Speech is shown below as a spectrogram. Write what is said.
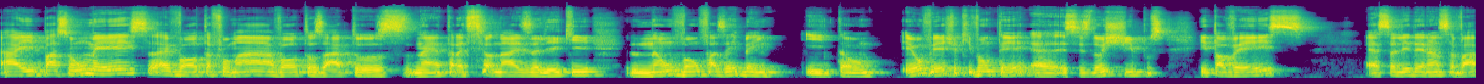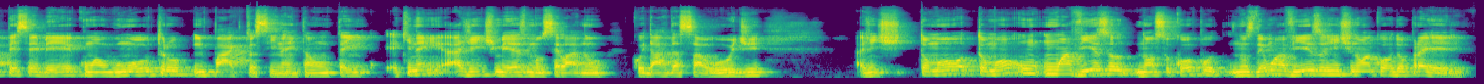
aí passou um mês, aí volta a fumar, volta os hábitos, né, tradicionais ali que não vão fazer bem. Então, eu vejo que vão ter é, esses dois tipos e talvez essa liderança vá perceber com algum outro impacto, assim, né? Então tem é que nem a gente mesmo, sei lá, no cuidar da saúde, a gente tomou, tomou um, um aviso, nosso corpo nos deu um aviso, a gente não acordou para ele.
